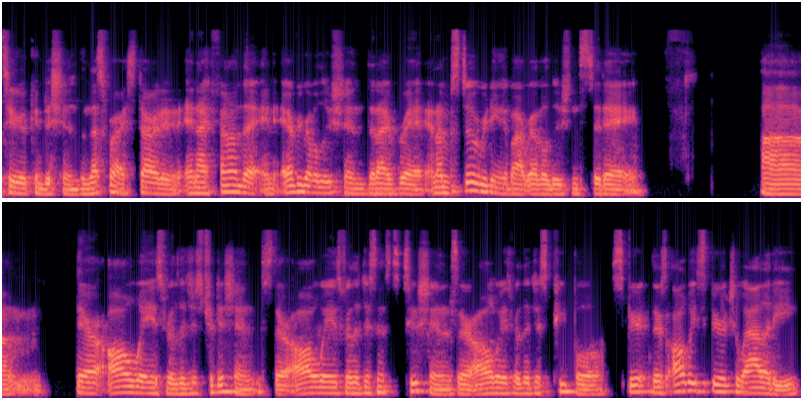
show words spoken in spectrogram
material conditions and that's where I started. And I found that in every revolution that I've read and I'm still reading about revolutions today um there are always religious traditions. There are always religious institutions. There are always religious people. Spirit there's always spirituality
